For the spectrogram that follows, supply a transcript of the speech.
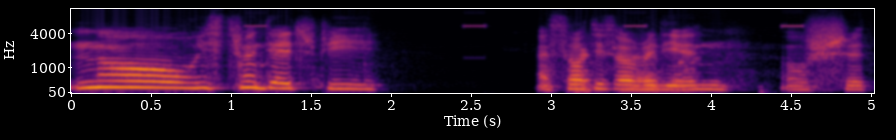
No, he's 20 HP. I thought Right he's already forever. in. Oh shit.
